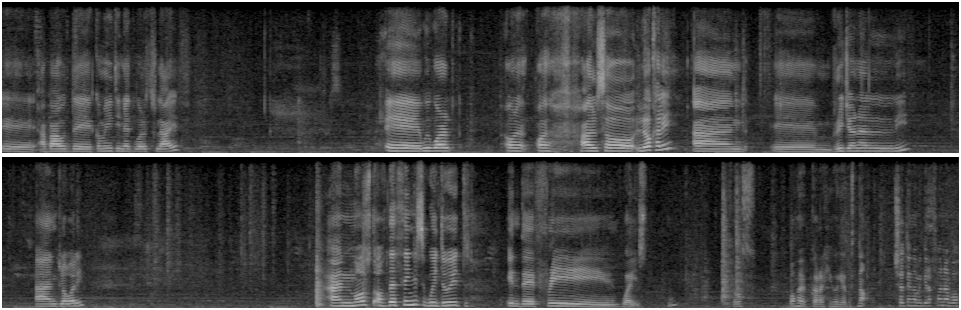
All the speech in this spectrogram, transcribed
uh, about the community networks live. Uh, we work al- al- also locally and um, regionally and globally. And most of the things we do it in the free ways. ¿no? Vos, vos me corregís cualquier cosa. No, yo tengo micrófono, vos,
